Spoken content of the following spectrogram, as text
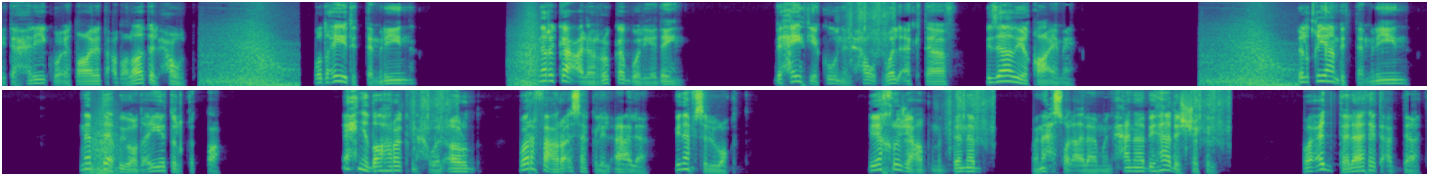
لتحريك وإطالة عضلات الحوض. وضعية التمرين. نركع على الركب واليدين بحيث يكون الحوض والأكتاف بزاوية قائمة. للقيام بالتمرين. نبدأ بوضعية القطة. احني ظهرك نحو الأرض وارفع رأسك للأعلى بنفس الوقت. ليخرج عظم الذنب ونحصل على منحنى بهذا الشكل. وعد ثلاثة عدات.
